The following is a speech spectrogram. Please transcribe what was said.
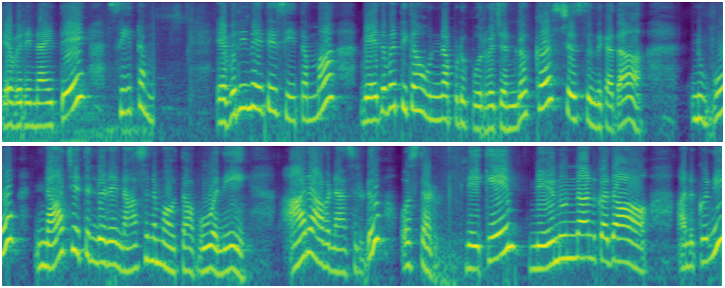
ఎవరినైతే సీతమ్మ ఎవరినైతే సీతమ్మ వేదవతిగా ఉన్నప్పుడు పూర్వజన్మలో కర్స్ చేస్తుంది కదా నువ్వు నా చేతుల్లోనే నాశనం అవుతావు అని ఆ రావణాసురుడు వస్తాడు. లేకేం నేనున్నాను కదా అనుకుని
